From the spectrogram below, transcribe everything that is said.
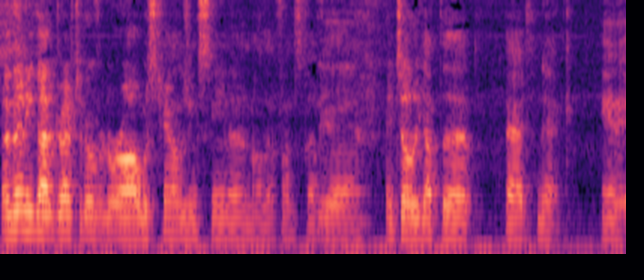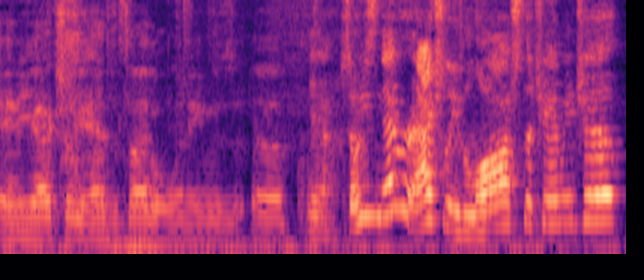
and then he got drafted over to Raw, was challenging Cena and all that fun stuff. Yeah, Until he got the bad neck. And and he actually had the title when he was. Uh, Yeah. So he's never actually lost the championship,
